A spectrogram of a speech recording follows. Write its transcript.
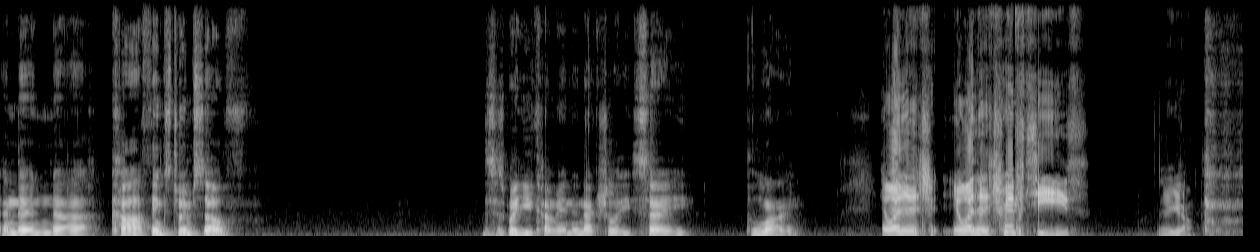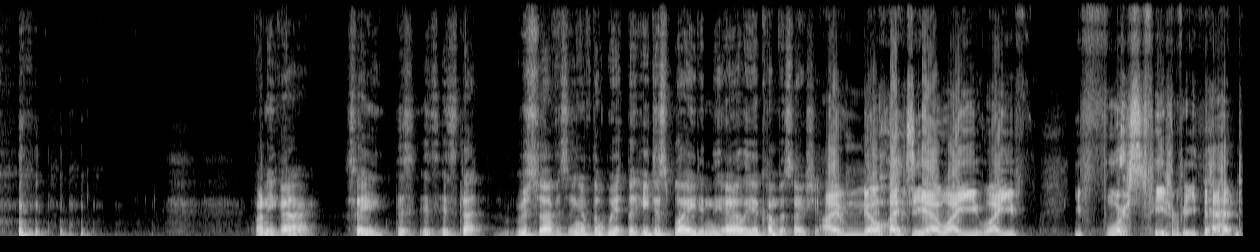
And then uh, Carr thinks to himself, this is where you come in and actually say the line. It was a tr- it was a trip tease. There you go. Funny guy. See? This it's, it's that resurfacing of the wit that he displayed in the earlier conversation. I have no idea why you why you you forced me to read that.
